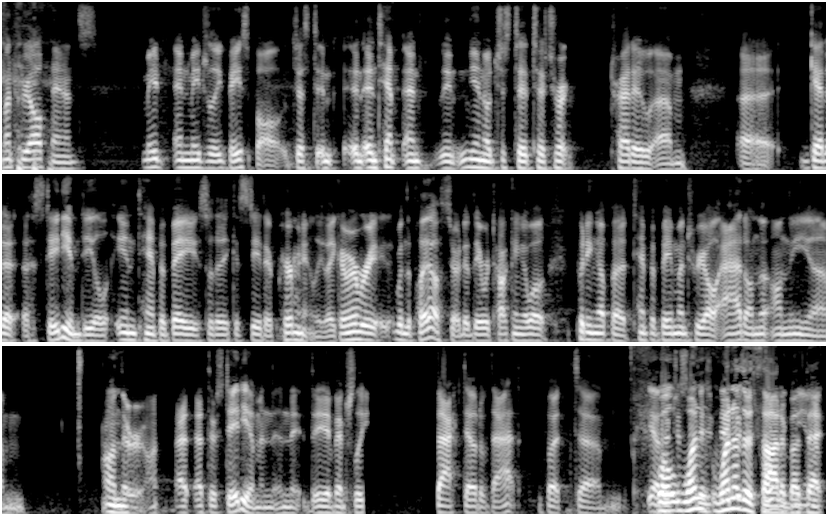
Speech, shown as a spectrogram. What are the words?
Montreal fans, and Major League Baseball, just in, in, in and you know just to to try, try to um, uh, get a, a, stadium deal in Tampa Bay so that they could stay there permanently. Like I remember when the playoffs started, they were talking about putting up a Tampa Bay Montreal ad on the on the um, on their at, at, their stadium, and, and they, they, eventually backed out of that. But um, yeah, well, just, one one other thought about that.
